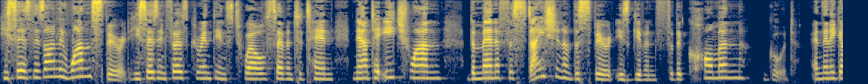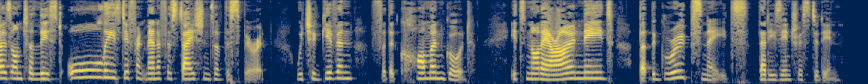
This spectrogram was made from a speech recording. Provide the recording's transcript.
He says there's only one Spirit. He says in 1 Corinthians 12, 7 to 10, Now to each one the manifestation of the Spirit is given for the common good. And then he goes on to list all these different manifestations of the Spirit, which are given for the common good. It's not our own needs, but the group's needs that he's interested in.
